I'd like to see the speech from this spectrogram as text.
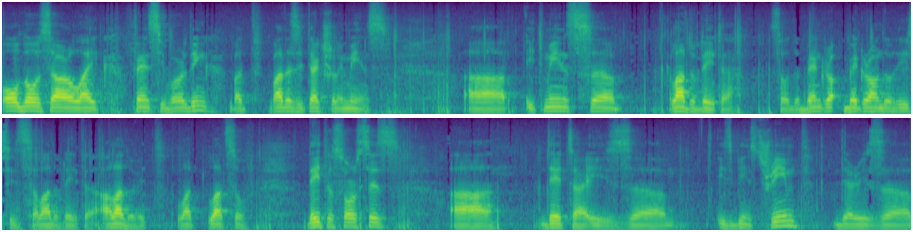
all those are like fancy wording, but what does it actually means? Uh, it means uh, a lot of data. So the background of this is a lot of data, a lot of it, lot, lots of data sources. Uh, data is um, is being streamed. There is uh,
